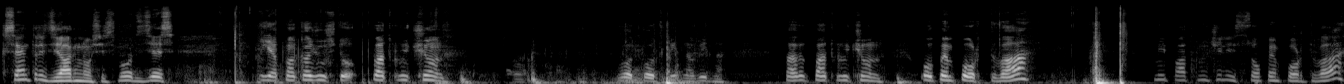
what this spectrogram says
к центре диагнозис. Вот здесь я покажу, что подключен. Вот, вот, видно, видно. Под- Подключен OpenPort 2. Мы подключились с OpenPort 2.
